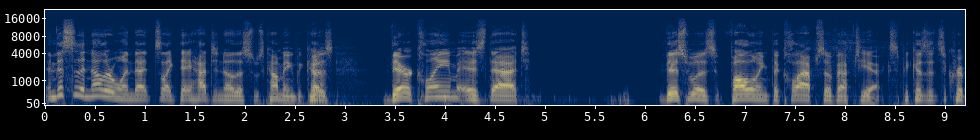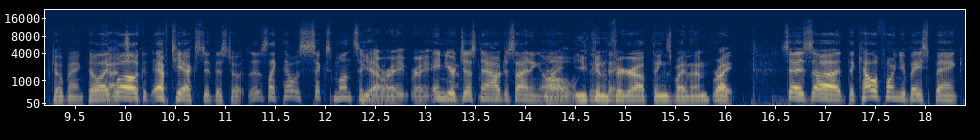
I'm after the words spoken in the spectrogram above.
And this is another one that's like they had to know this was coming because their claim is that this was following the collapse of FTX because it's a crypto bank. They're like, Gotcha. well, FTX did this to us. It was like that was six months ago. Yeah, right, right, And you're yeah. just now deciding, Right. oh, you can thing- figure out things by then. Right. Says uh, the California based bank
